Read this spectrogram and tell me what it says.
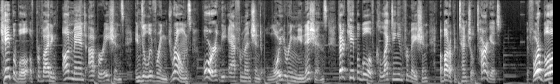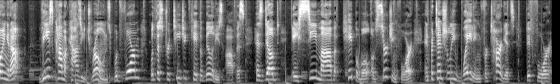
capable of providing unmanned operations in delivering drones or the aforementioned loitering munitions that are capable of collecting information about a potential target before blowing it up. These kamikaze drones would form what the Strategic Capabilities Office has dubbed a SeaMob capable of searching for and potentially waiting for targets before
